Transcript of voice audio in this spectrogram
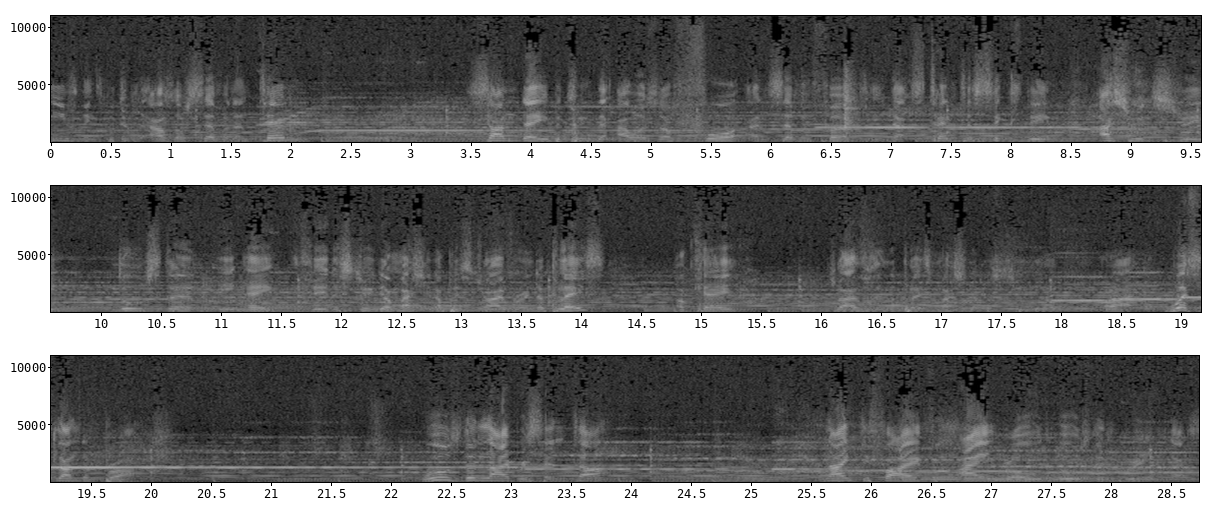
evenings between the hours of 7 and 10. Sunday between the hours of 4 and 7.30. That's 10 to 16 Ashwin Street, Dalston E8. You see the studio mashing up his driver in the place? Okay. Drivers in the place mashing up the studio. Alright, West London branch. Willesden Library Centre, 95 High Road, Willesden Green. That's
